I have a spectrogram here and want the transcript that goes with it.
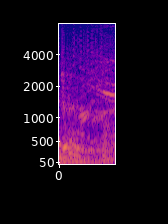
Come on.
